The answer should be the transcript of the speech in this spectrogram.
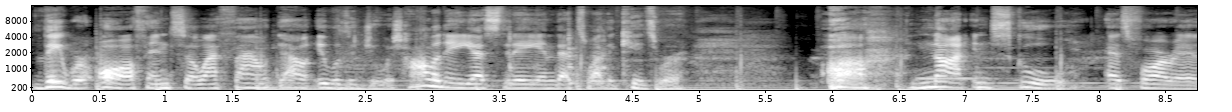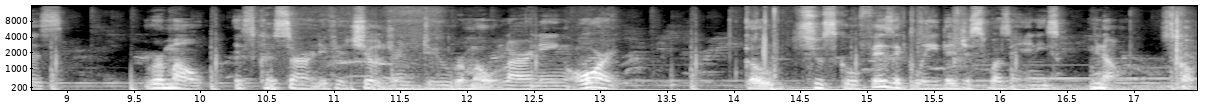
they were off, and so I found out it was a Jewish holiday yesterday, and that's why the kids were uh, not in school as far as remote is concerned. If your children do remote learning or go to school physically, there just wasn't any, you know, scope.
